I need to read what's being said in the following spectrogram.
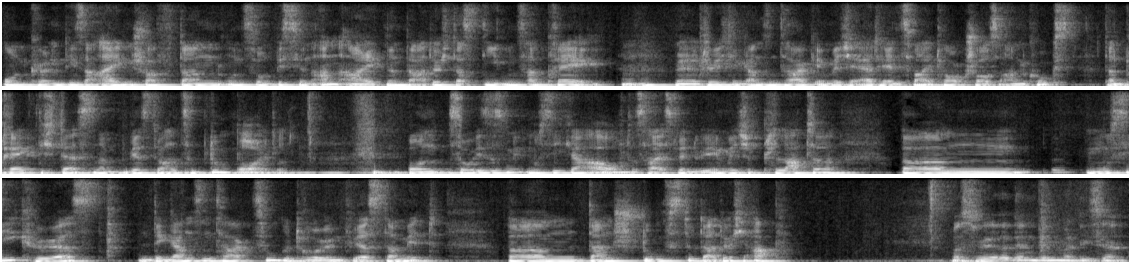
und können diese Eigenschaft dann uns so ein bisschen aneignen, dadurch, dass die uns halt prägen. Mhm. Wenn du natürlich den ganzen Tag irgendwelche RTL 2 Talkshows anguckst, dann prägt dich das und dann wirst du halt zum Dummbeutel. Und so ist es mit Musik ja auch. Das heißt, wenn du irgendwelche Platte ähm, Musik hörst, den ganzen Tag zugedröhnt wirst damit, ähm, dann stumpfst du dadurch ab. Was wäre denn, wenn man diese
